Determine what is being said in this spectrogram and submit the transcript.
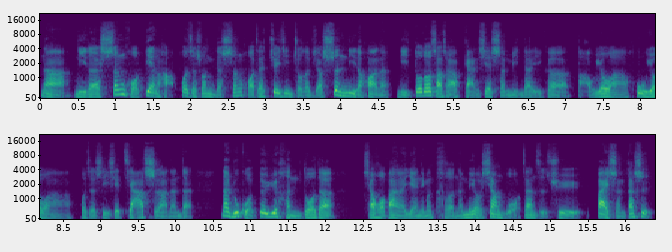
那你的生活变好，或者说你的生活在最近走的比较顺利的话呢，你多多少少要感谢神明的一个保佑啊、护佑啊，或者是一些加持啊等等。那如果对于很多的小伙伴而言，你们可能没有像我这样子去拜神，但是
